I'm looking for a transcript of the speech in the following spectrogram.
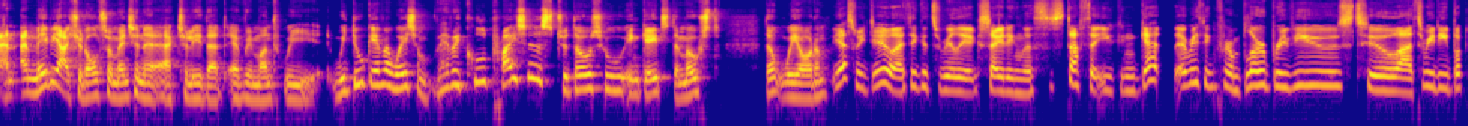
and, and maybe I should also mention uh, actually that every month we we do give away some very cool prizes to those who engage the most don't we, Autumn? Yes, we do. I think it's really exciting. This stuff that you can get everything from blurb reviews to uh, 3D book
